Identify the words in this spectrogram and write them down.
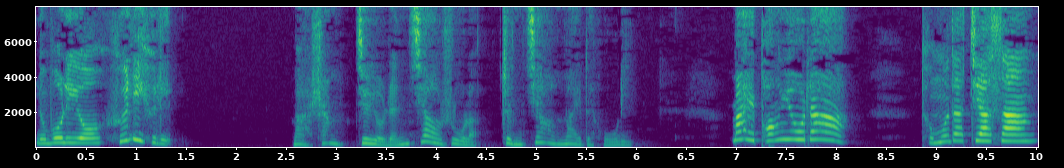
登りをフリフリ。马上就有人叫住了正叫卖的狐狸。マイ友的，友達屋さん。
